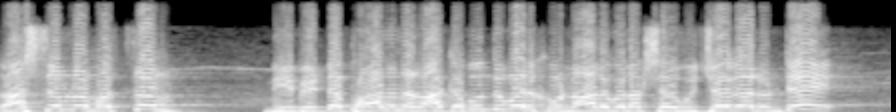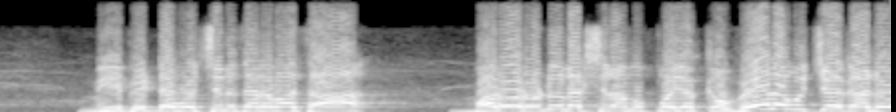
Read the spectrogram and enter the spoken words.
రాష్ట్రంలో మొత్తం మీ బిడ్డ పాలన రాకముందు వరకు నాలుగు లక్షల ఉద్యోగాలుంటే మీ బిడ్డ వచ్చిన తర్వాత మరో రెండు లక్షల ముప్పై ఒక్క వేల ఉద్యోగాలు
